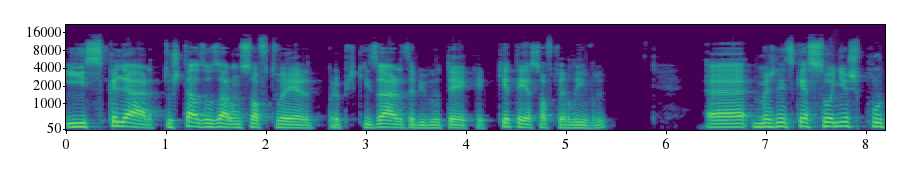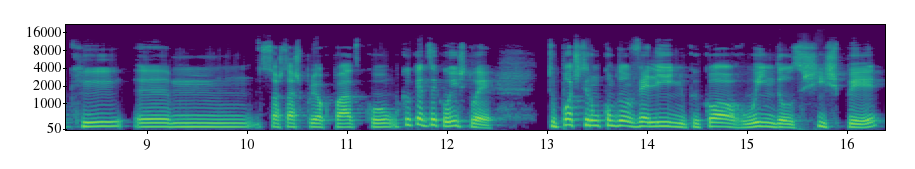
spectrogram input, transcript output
E se calhar tu estás a usar um software para pesquisares a biblioteca, que até é software livre, ah, mas nem sequer sonhas porque hum, só estás preocupado com. O que eu quero dizer com isto é: tu podes ter um computador velhinho que corre Windows XP,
